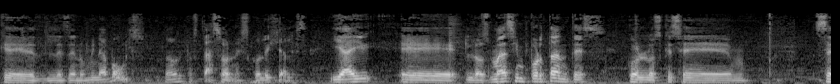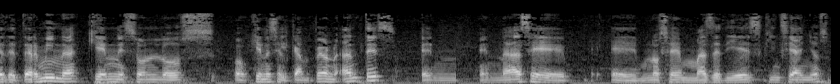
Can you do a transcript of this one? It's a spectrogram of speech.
que les denomina bowls, ¿no? Los tazones colegiales. Y hay eh, los más importantes con los que se se determina quiénes son los o quién es el campeón. Antes, en, en hace, eh, no sé, más de 10, 15 años,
